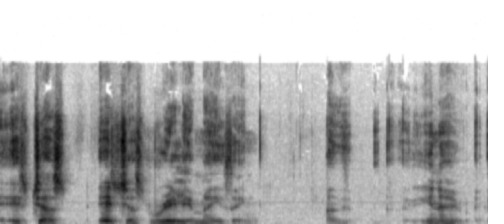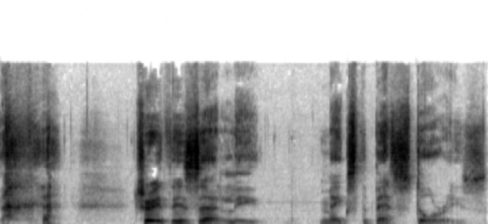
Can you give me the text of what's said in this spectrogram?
it's just it's just really amazing. You know, truth is certainly makes the best stories.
